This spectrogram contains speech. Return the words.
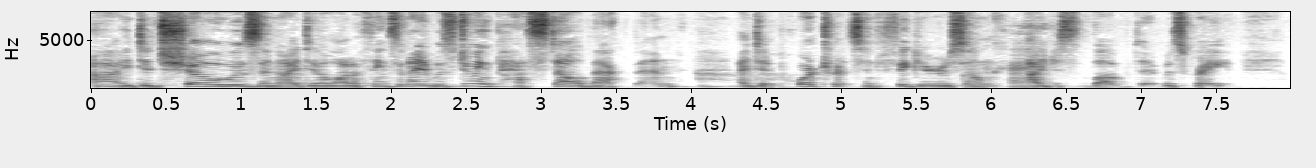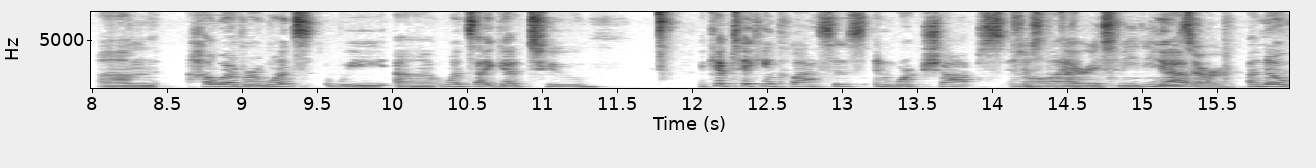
I did shows and I did a lot of things, and I was doing pastel back then. I did portraits and figures, and Ah. Okay. I just loved it. It was great. Um, however, once we uh, once I got to, I kept taking classes and workshops and just all that. various mediums or Uh, no,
